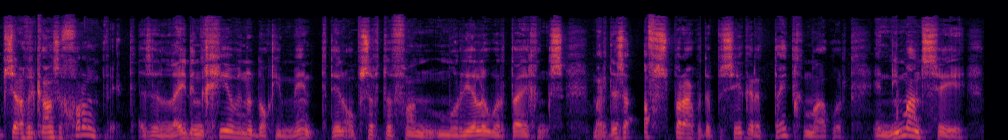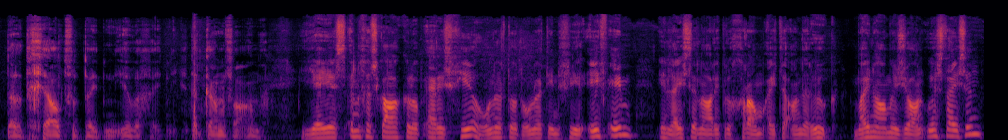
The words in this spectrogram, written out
Suid-Afrikaanse grondwet is 'n leidinggewende dokument ten opsigte van morele oortuigings, maar dis 'n afspraak wat op 'n sekere tyd gemaak word en niemand sê dat dit geld vir tyd en ewigheid nie. Dit kan verander. Jy is ingeskakel op RSG 100 tot 104 FM en luister na die program uit 'n ander hoek. My naam is Johan Oosthuizen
